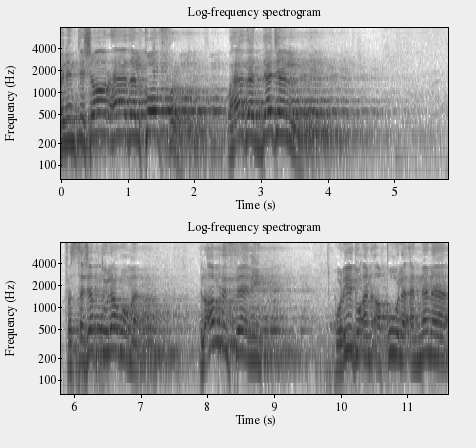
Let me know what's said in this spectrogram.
من انتشار هذا الكفر وهذا الدجل. فاستجبت لهما. الأمر الثاني أريد أن أقول أننا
